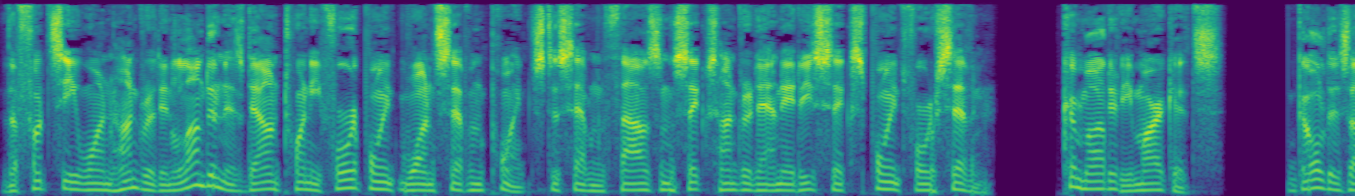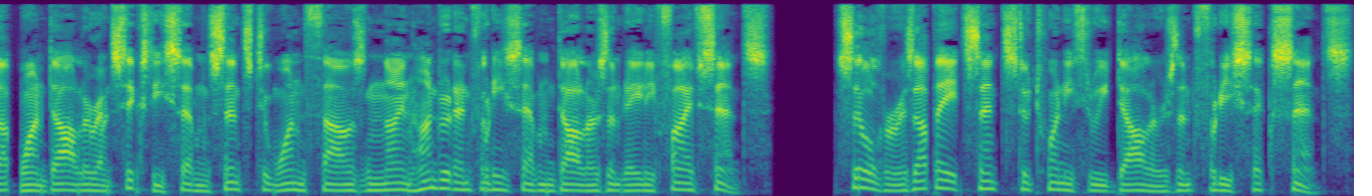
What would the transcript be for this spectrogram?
The FTSE 100 in London is down 24.17 points to 7,686.47. Commodity markets. Gold is up $1.67 to $1,947.85. Silver is up 8 cents to $23.46.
